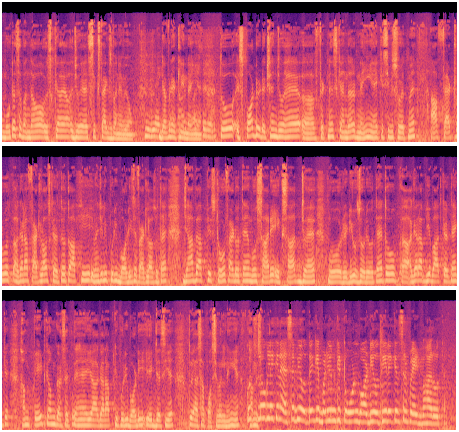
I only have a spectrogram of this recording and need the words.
मोटा सा बंदा हो उसका जो है सिक्स पैक्स बने हुए हों? डेफिनेटली नहीं, नहीं है। तो स्पॉट रिडक्शन जो है फिटनेस के अंदर नहीं है किसी भी सूरत में। आप फैट अगर आप फैट लॉस करते हो तो आपकी इवेंचुअली पूरी बॉडी से फैट लॉस होता है। जहाँ पर आपके स्टोर फैट होते हैं वो सारे एक साथ जो है वो रिड्यूस हो रहे होते हैं। तो अगर आप ये बात करते हैं कि हम पेट कम कर सकते हैं या अगर आपकी पूरी बॉडी एक जैसी है तो ऐसा पॉसिबल नहीं है। कुछ लोग लेकिन ऐसे भी होते हैं कि बड़ी उनकी टोन बॉडी होती है लेकिन सिर्फ़ पेट बाहर होता है।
